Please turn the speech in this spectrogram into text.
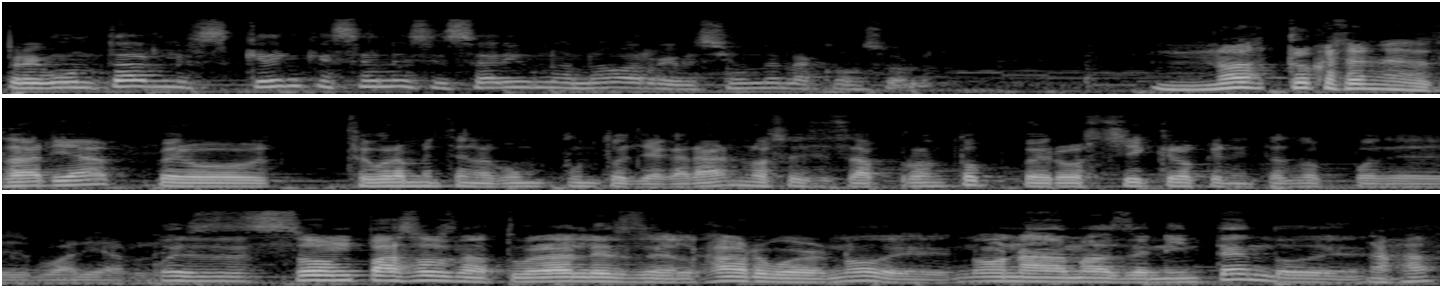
preguntarles, ¿creen que sea necesaria una nueva revisión de la consola? No creo que sea necesaria, pero seguramente en algún punto llegará. No sé si sea pronto, pero sí creo que Nintendo puede variarle. Pues son pasos naturales del hardware, ¿no? De, no nada más de Nintendo, de, Ajá.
